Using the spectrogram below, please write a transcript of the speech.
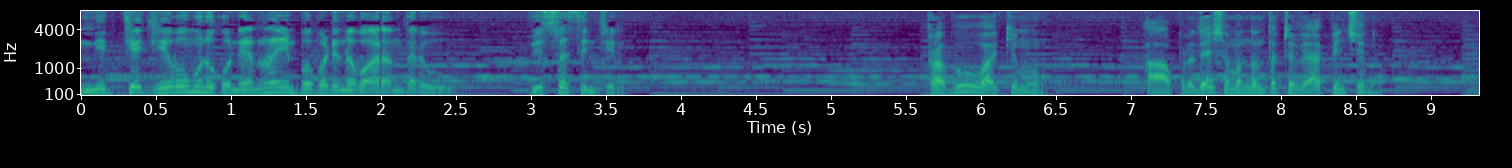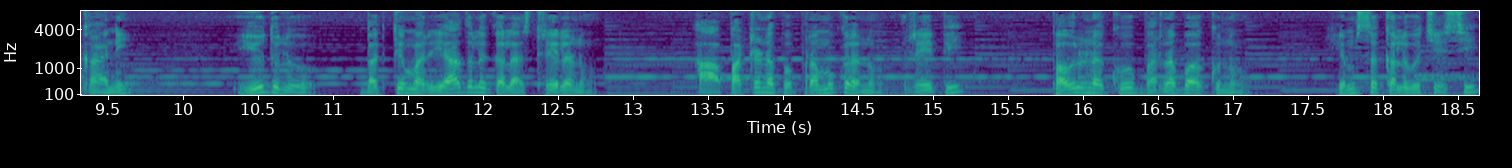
నిత్య జీవమునకు నిర్ణయింపబడిన వారందరూ విశ్వసించిరి. ప్రభువు వాక్యము ఆ ప్రదేశమందంతట వ్యాపించెను. కాని యూదులు భక్తి మర్యాదలు గల స్త్రీలను ఆ పట్టణపు ప్రముఖులను రేపి పౌలునకు బర్నబాకును హింస కలుగు చేసి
